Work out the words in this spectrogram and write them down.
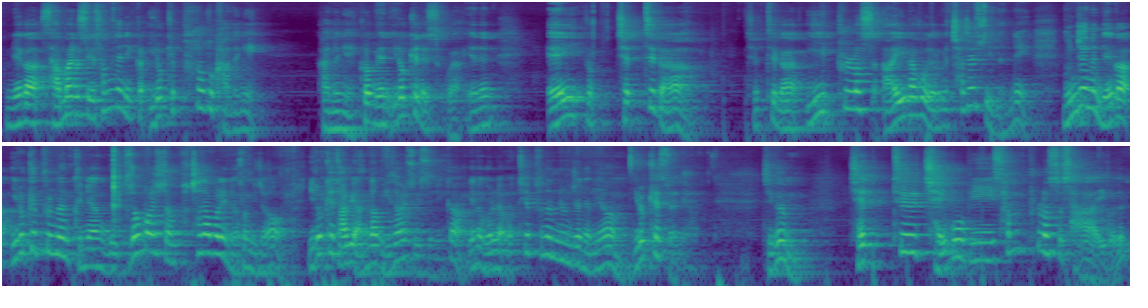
그럼 얘가 4-1이 3 되니까 이렇게 풀어도 가능해. 가능해. 얘는 이렇게 됐을 거야. 얘는 a, z가 z가 2 플러스 i라고 여러분 찾을 수 있는데 문제는 얘가 이렇게 풀면 그냥 뭐 부정방식처럼 찾아버린 녀석이죠. 이렇게 답이 안 나오면 이상할 수 있으니까 얘는 원래 어떻게 푸는 문제냐면 이렇게 써야 돼요. 지금 z 제곱이 3 플러스 4이거든.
